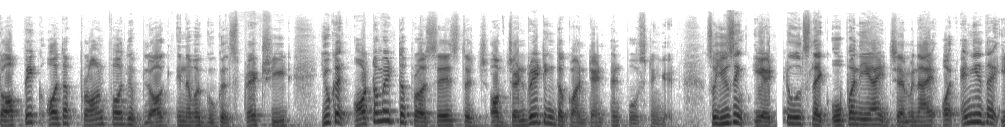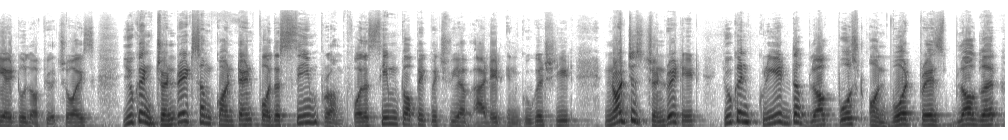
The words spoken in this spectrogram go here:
topic or the prompt for the blog in our Google spreadsheet, you can automate the process of generating the content and posting it. So using AI tools like OpenAI, Gemini, or any other AI tool of your choice, you can generate some content for the same prompt, for the same topic which we have added in Google Sheet. Not just generate it, you can create the blog post on WordPress, Blogger,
